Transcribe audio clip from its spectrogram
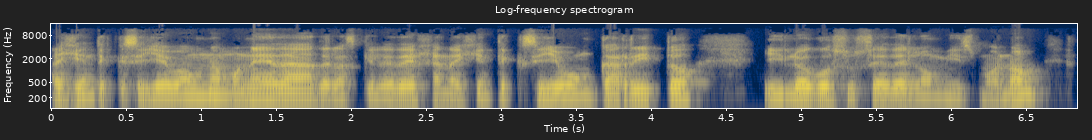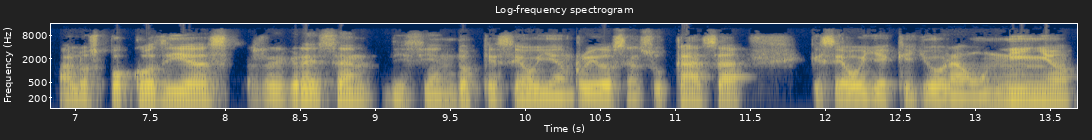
Hay gente que se lleva una moneda de las que le dejan, hay gente que se lleva un carrito y luego sucede lo mismo, ¿no? A los pocos días regresan diciendo que se oían ruidos en su casa, que se oye que llora un niño,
